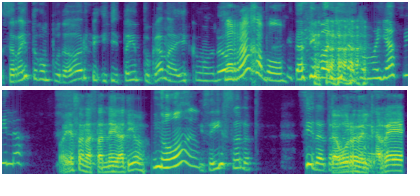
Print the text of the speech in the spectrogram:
cerráis tu computador y estás en tu cama y es como no. La raja, po. Está así bonita, como ya filo. Oye, eso no es tan negativo. No. Y seguís solo. Sí, era Te aburres del carrete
